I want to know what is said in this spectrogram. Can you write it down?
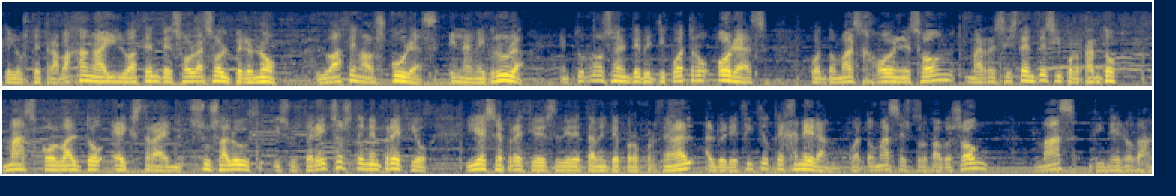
que los que trabajan ahí lo hacen de sol a sol, pero no, lo hacen a oscuras, en la negrura, en turnos eh, de 24 horas. Cuanto más jóvenes son, más resistentes y por tanto más cobalto extraen. Su salud y sus derechos tienen precio y ese precio es directamente proporcional al beneficio que generan. Cuanto más explotados son, más dinero dan.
